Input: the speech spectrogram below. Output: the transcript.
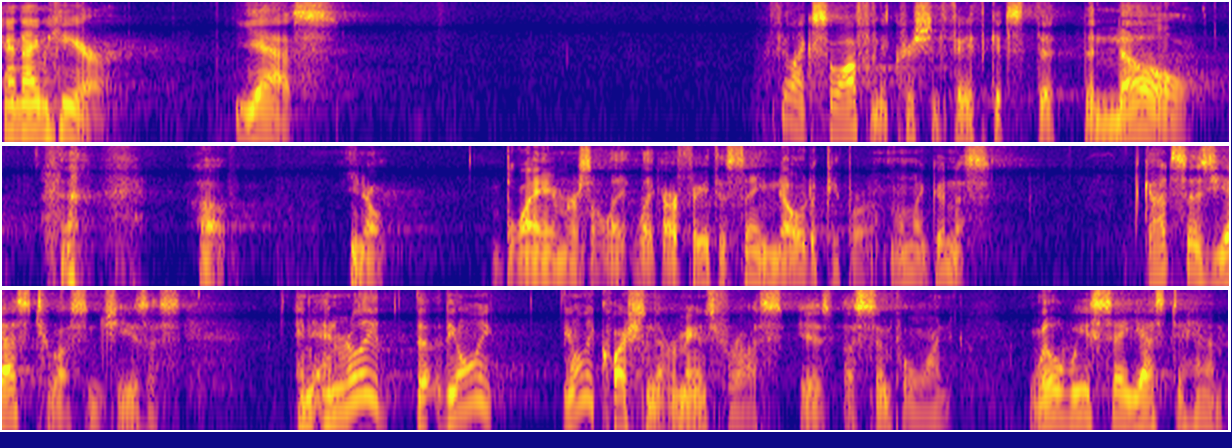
and I'm here. Yes. I feel like so often the Christian faith gets the, the no, uh, you know, blame or something. Like, like our faith is saying no to people. Oh my goodness. God says yes to us in Jesus. And, and really, the, the, only, the only question that remains for us is a simple one Will we say yes to Him?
